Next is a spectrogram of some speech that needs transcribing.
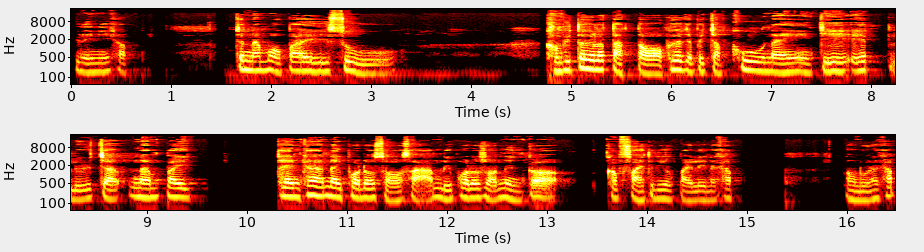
อยู่ในนี้ครับ จะนำออกไปสู่ คอมพิวเตอร์แล้วตัดต่อเพื่อจะไปจับคู่ใน JS หรือจะนำไปแทนค่าในพดส3หรือพดส1ก็ก๊อปไฟล์ตัวนี้ออกไปเลยนะครับ ลองดูนะครับ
